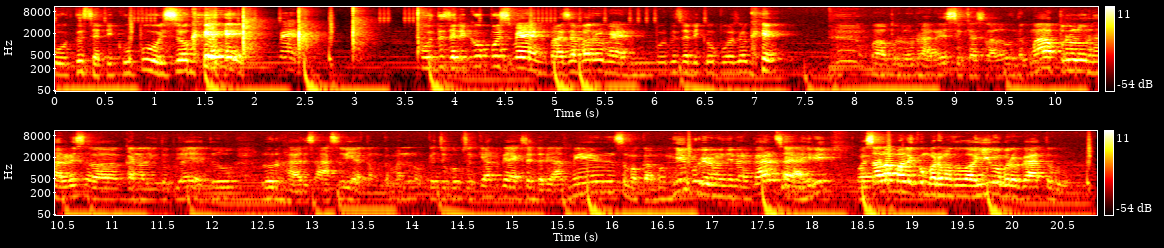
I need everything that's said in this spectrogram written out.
putus jadi kupus oke men putus jadi kupus men bahasa baru men putus jadi kupus oke Mabrur Lur Haris sukses selalu untuk Mabrur Lur Haris eh, kanal YouTube-nya yaitu Lur Haris asli ya teman-teman. Oke cukup sekian reaction dari admin. Semoga menghibur dan menyenangkan. Saya akhiri. Wassalamualaikum warahmatullahi wabarakatuh.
